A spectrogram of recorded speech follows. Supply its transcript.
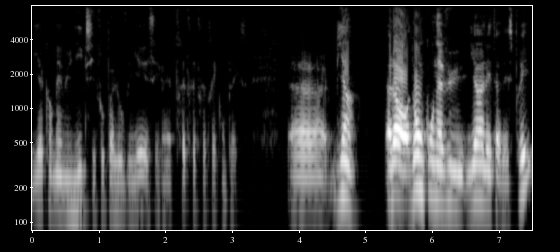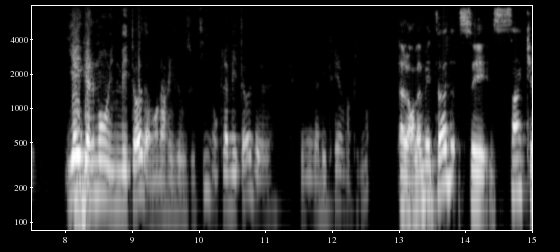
il y a quand même Unix, il faut pas l'oublier, et c'est quand même très très très très complexe. Euh, bien. Alors, donc, on a vu, il y a l'état d'esprit. Il y a Mhm. également une méthode avant d'arriver aux outils. Donc, la méthode, euh, tu peux nous la décrire rapidement? Alors la méthode, c'est cinq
